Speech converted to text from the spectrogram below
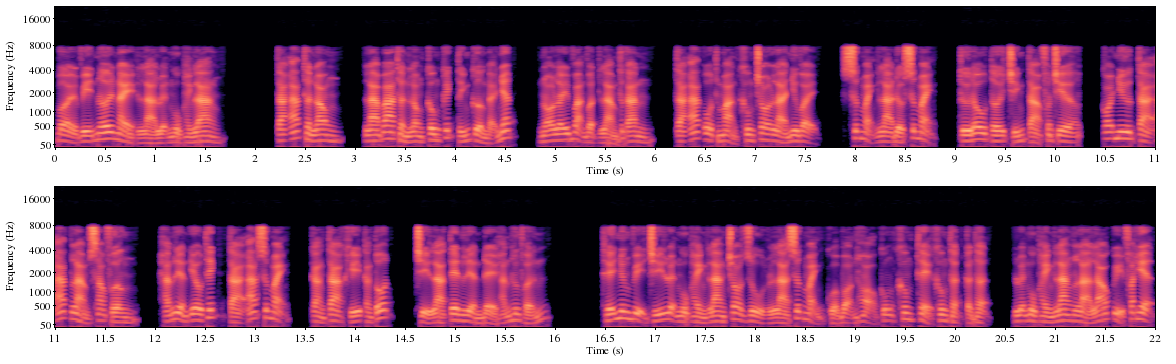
Bởi vì nơi này là luyện ngục hành lang. Tà ác thần long là ba thần long công kích tính cường đại nhất, nó lấy vạn vật làm thức ăn, tà ác ột mạn không cho là như vậy, sức mạnh là được sức mạnh, từ đâu tới chính tà phân chia, coi như tà ác làm sao phương hắn liền yêu thích tà ác sức mạnh, càng tà khí càng tốt, chỉ là tên liền để hắn hưng phấn. Thế nhưng vị trí luyện ngục hành lang cho dù là sức mạnh của bọn họ cũng không thể không thật cẩn thận, luyện ngục hành lang là lão quỷ phát hiện,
